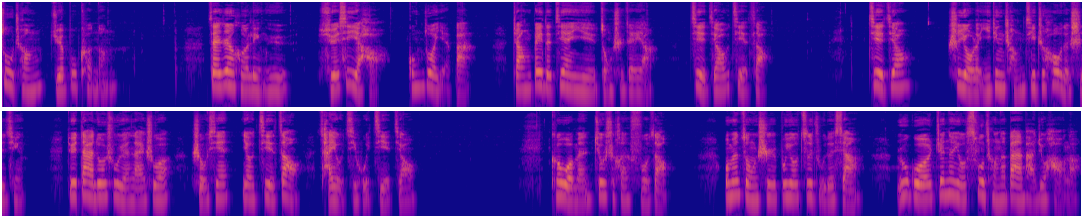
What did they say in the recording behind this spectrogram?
速成绝不可能。在任何领域，学习也好，工作也罢，长辈的建议总是这样：戒骄戒躁。戒骄是有了一定成绩之后的事情，对大多数人来说，首先要戒躁，才有机会戒骄。可我们就是很浮躁，我们总是不由自主的想，如果真的有速成的办法就好了。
